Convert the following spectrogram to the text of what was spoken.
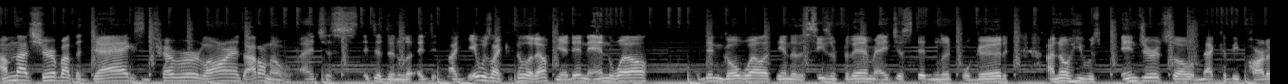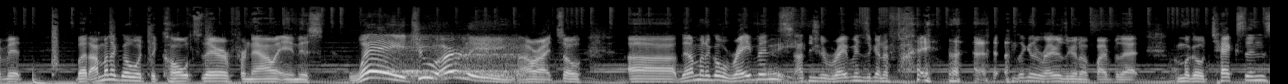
I'm not sure about the Jags and Trevor Lawrence. I don't know. I just it just didn't look it, like it was like Philadelphia. It didn't end well. It didn't go well at the end of the season for them. It just didn't look good. I know he was injured, so that could be part of it. But I'm gonna go with the Colts there for now in this way too early. All right, so uh, then I'm gonna go Ravens. I think the Ravens are gonna fight. I think the Ravens are gonna fight for that. I'm gonna go Texans.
